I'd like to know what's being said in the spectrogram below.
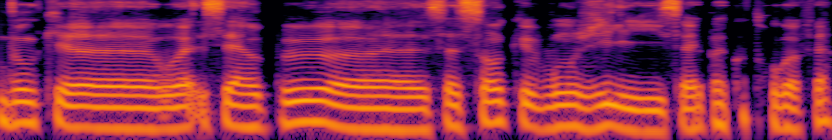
Donc, euh, ouais, c'est un peu. Ça sent que bon, Gilles, il savait pas trop quoi faire.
